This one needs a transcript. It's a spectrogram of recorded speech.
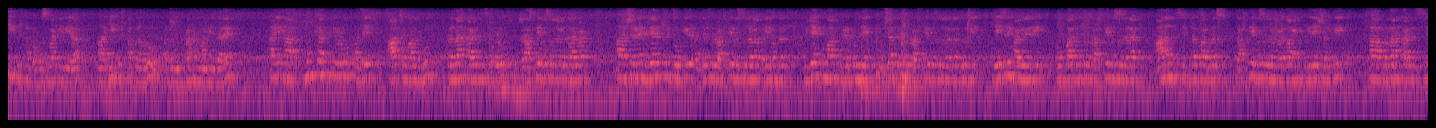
ಈ ಕೃಷ್ಣಪ್ಪ ಬಸವ ಟಿವಿಯ ಈ ಕೃಷ್ಣಪ್ಪನವರು ಅದನ್ನು ಉದ್ಘಾಟನೆ ಮಾಡಿದ್ದಾರೆ. ಇನ್ನು ಮುಖ್ಯ ಅತಿಥಿಗಳು ಅಜಯ್, ಆ ಚಮಾನವರು ಪ್ರಧಾನ ಕಾರ್ಯದರ್ಶಿಗಳು, ರಾಷ್ಟ್ರೀಯ ಬಸವ ಧಾರವಾಡ ಶರಣೆ ವಿಜಯಲಕ್ಷ್ಮಿ ತೋಕೀರ್ ಅಧ್ಯಕ್ಷರು ರಾಷ್ಟ್ರೀಯ ಬಸವದಳ ಬೈಲೊಂಗಲ್ ವಿಜಯ್ ಕುಮಾರ್ ಮೇಳಕುಂದೆ ಕೋಶಾಧ್ಯಕ್ಷರು ರಾಷ್ಟ್ರೀಯ ಬಸವದಳ ಕಲಬುರಗಿ ಜಯಶ್ರೀ ಹಾವೇರಿ ಉಪಾಧ್ಯಕ್ಷರು ರಾಷ್ಟ್ರೀಯ ಬಸವದಳ ಆನಂದ್ ಸಿದ್ದಪ್ಪ ಬಸ್ ರಾಷ್ಟ್ರೀಯ ಬಸವದಳ ಬೆಳಗಾವಿ ವೀರೇಶ್ ಆ, ಪ್ರಧಾನ ಕಾರ್ಯದರ್ಶಿ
